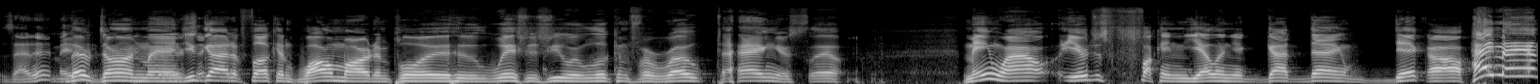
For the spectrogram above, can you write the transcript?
is that it? Maybe They're done, man. they're You got a fucking Walmart employee who wishes you were looking for rope to hang yourself. Meanwhile, you're just fucking yelling your goddamn dick off. Hey, man!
